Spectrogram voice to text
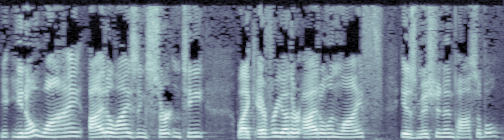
You, you know why idolizing certainty, like every other idol in life, is mission impossible?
